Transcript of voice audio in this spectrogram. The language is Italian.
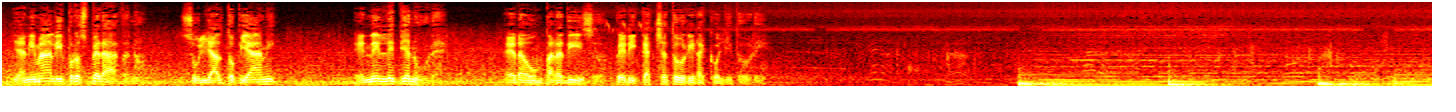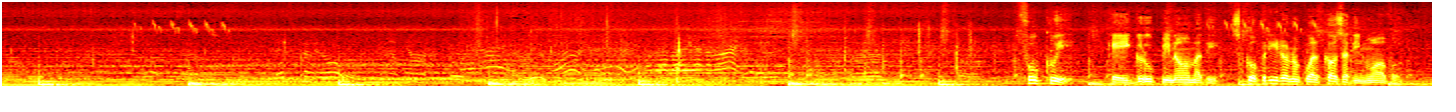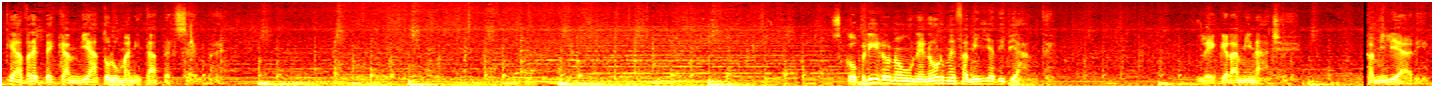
Gli animali prosperavano sugli altopiani e nelle pianure. Era un paradiso per i cacciatori-raccoglitori. Fu qui che i gruppi nomadi scoprirono qualcosa di nuovo che avrebbe cambiato l'umanità per sempre. Scoprirono un'enorme famiglia di piante, le graminacee, familiari.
